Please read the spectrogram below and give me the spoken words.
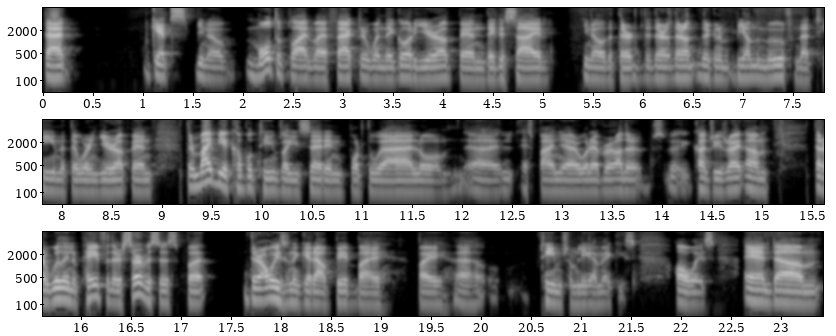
that gets you know multiplied by a factor when they go to Europe and they decide you know that they're they're they're they're going to be on the move from that team that they were in Europe, and there might be a couple teams like you said in Portugal or uh, España or whatever other countries, right? Um, that are willing to pay for their services, but they're always going to get outbid by by uh, teams from Liga MX, always. And um,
